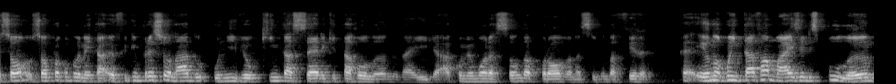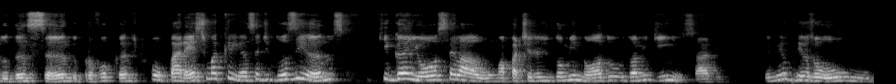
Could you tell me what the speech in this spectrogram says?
só, só para complementar, eu fico impressionado o nível quinta série que está rolando na ilha, a comemoração da prova na segunda-feira. Eu não aguentava mais eles pulando, dançando, provocando. Tipo, pô, parece uma criança de 12 anos que ganhou, sei lá, uma partida de dominó do, do amiguinho, sabe? Meu Deus, ou,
